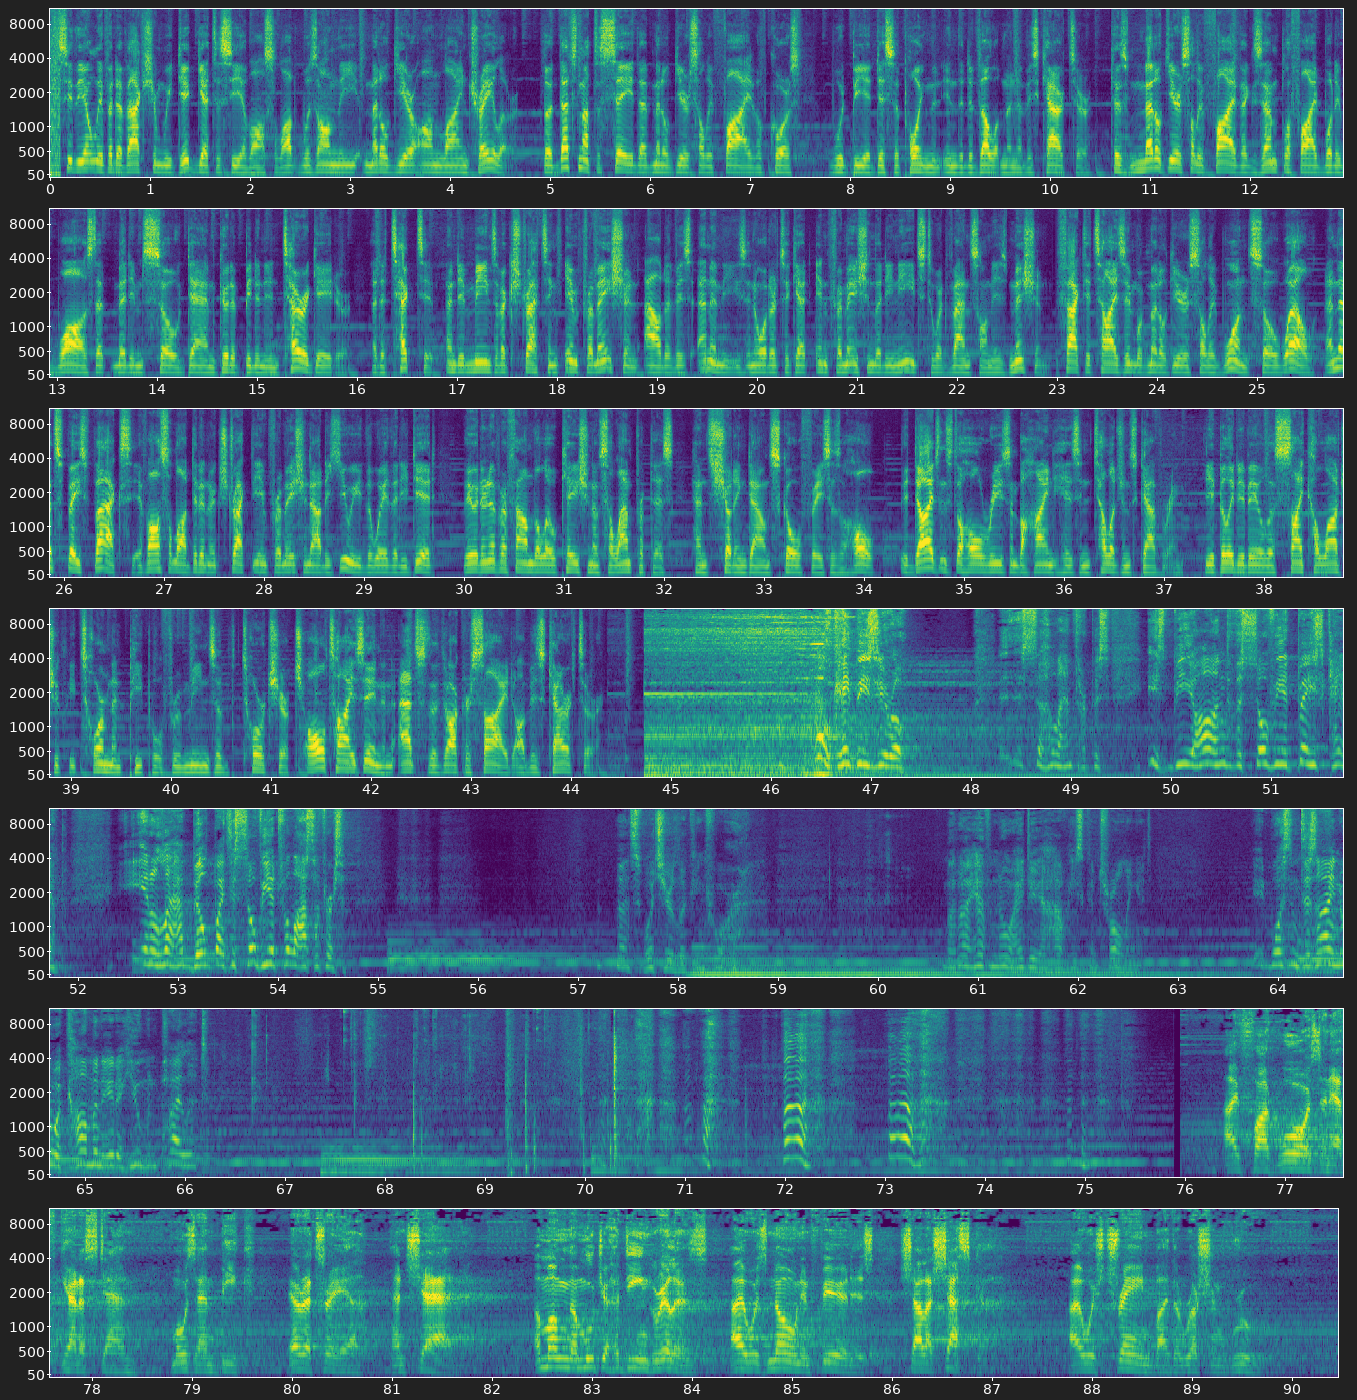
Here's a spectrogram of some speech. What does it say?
See, the only bit of action we did get to see of Ocelot was on the Metal Gear Online trailer. But that's not to say that Metal Gear Solid 5, of course, would be a disappointment in the development of his character. Because Metal Gear Solid 5 exemplified what it was that made him so damn good at being an interrogator, a detective, and a means of extracting information out of his enemies in order to get information that he needs to advance on his mission. In fact, it ties in with Metal Gear Solid 1 so well. And let's face facts, if Ocelot didn't extract the information out of Huey the way that he did, they would have never found the location of Sahelanthropus, hence shutting down Skullface as a whole. It dives into the whole reason behind his intelligence gathering, the ability to be able to psychologically torment people through means of torture, which all ties in and adds to the darker side of his character. Oh, okay, B-Zero. Sahelanthropus is beyond the Soviet base camp, in a lab built by the Soviet philosophers. That's what you're looking for. But I have no idea how he's controlling it. It wasn't designed to accommodate a human pilot. I fought wars in Afghanistan, Mozambique, Eritrea, and Chad. Among the Mujahideen guerrillas, I was known and feared as Shalashaska. I was trained by the Russian GRU.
